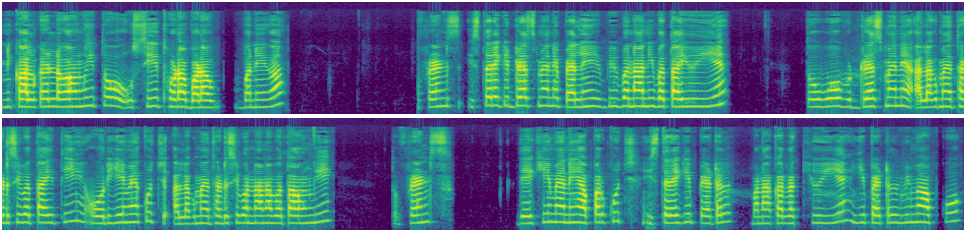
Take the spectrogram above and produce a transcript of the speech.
निकाल कर लगाऊँगी तो उससे थोड़ा बड़ा बनेगा। फ्रेंड्स, इस तरह की ड्रेस मैंने पहले भी बनानी बताई हुई है। तो वो ड्रेस मैंने अलग मेथड से बताई थी और ये मैं कुछ अलग मेथड से बनाना बताऊँगी। तो फ्रेंड्स, देखिए मैंने यहाँ पर कुछ इस तरह की पेटल बना कर रखी हुई है। ये पेटल भी मैं आपको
